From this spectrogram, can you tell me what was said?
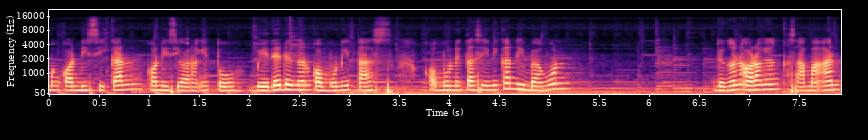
mengkondisikan kondisi orang itu. Beda dengan komunitas. Komunitas ini kan dibangun dengan orang yang kesamaan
